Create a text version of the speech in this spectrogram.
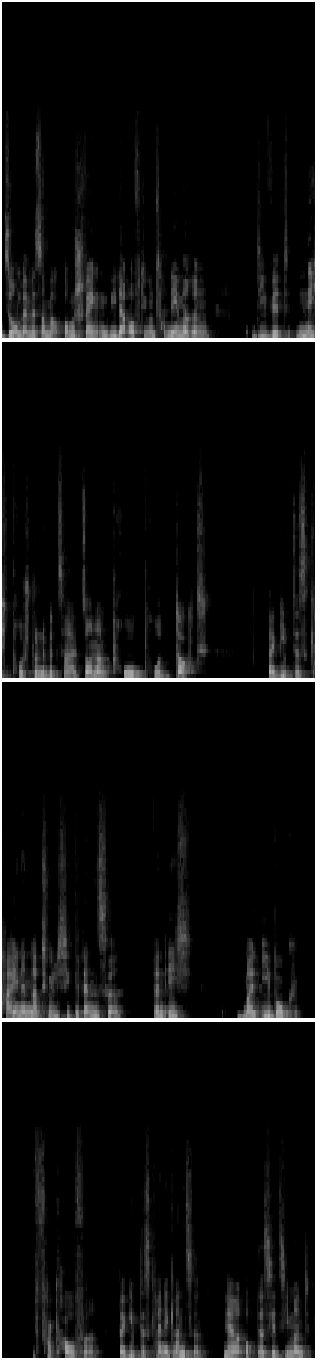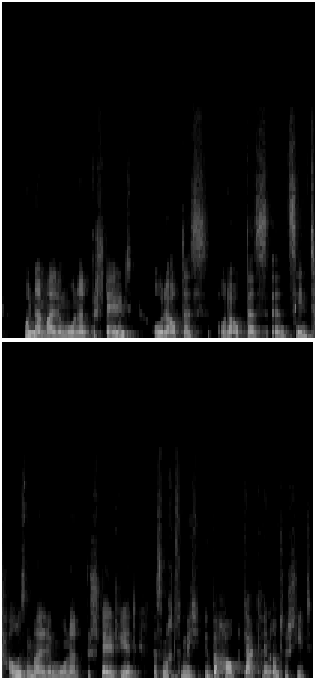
So, und wenn wir es nochmal umschwenken, wieder auf die Unternehmerin, die wird nicht pro Stunde bezahlt, sondern pro Produkt. Da gibt es keine natürliche Grenze. Wenn ich mein E-Book verkaufe, da gibt es keine Grenze. Ja, ob das jetzt jemand 100 Mal im Monat bestellt oder ob das oder ob das äh, 10.000 Mal im Monat bestellt wird, das macht für mich überhaupt gar keinen Unterschied.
